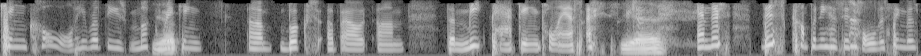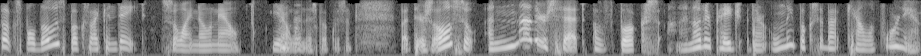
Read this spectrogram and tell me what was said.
King Cole. He wrote these muckraking uh, books about um, the meat packing plants. Yes. And there's this company has this whole listing of his books. Well, those books I can date, so I know now, you know, when this book was in. But there's also another set of books on another page. They're only books about California,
